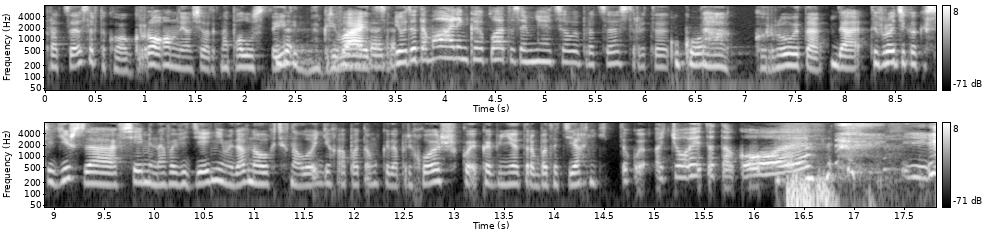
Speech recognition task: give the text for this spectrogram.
процессор такой огромный, он всегда так на полу стоит да. и нагревается. Да, да, да. И вот эта маленькая плата заменяет целый процессор. Это Ого. так круто. Да, ты вроде как следишь за всеми нововведениями, да, в новых технологиях, а потом, когда приходишь в кабинет робототехники, ты такой, а что это такое? И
